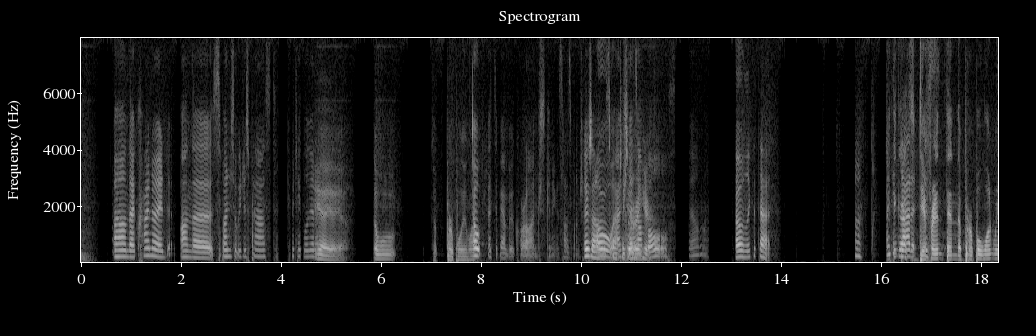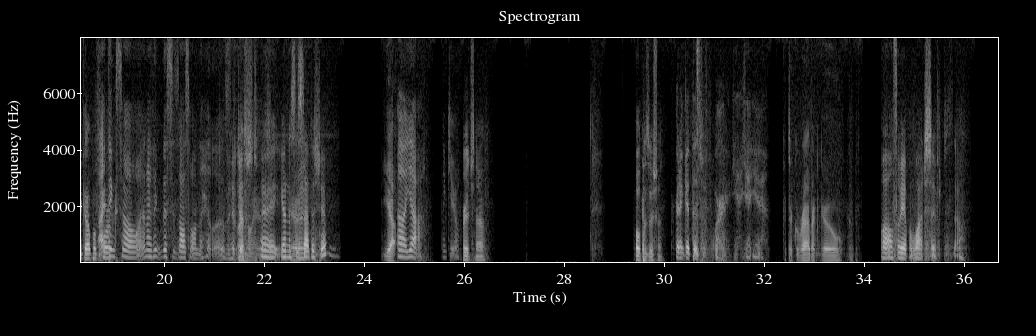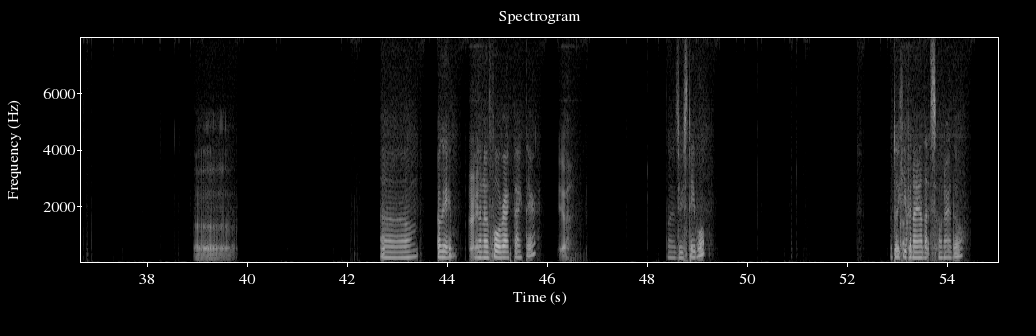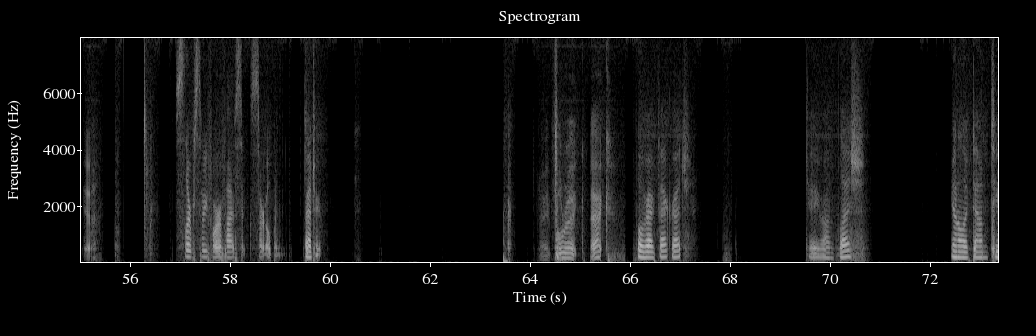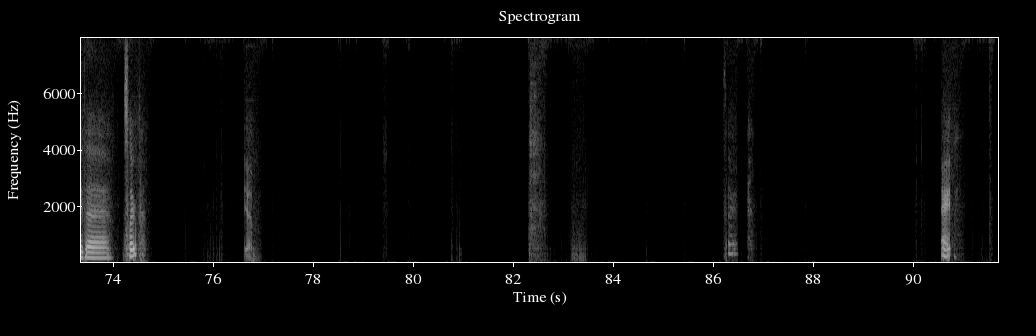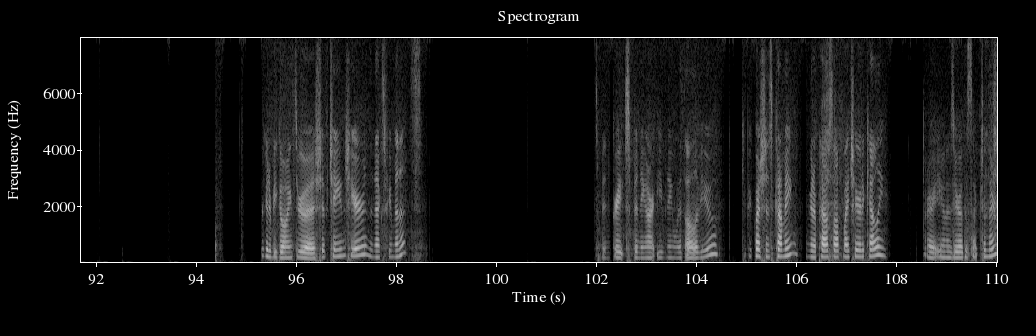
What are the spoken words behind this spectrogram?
Um, that crinoid on the sponge that we just passed, can we take a look at it? Yeah, yeah, yeah. The w- the purpley one. Oh, it's a bamboo coral. I'm just kidding. It's not a sponge. There's one on the oh, sponge actually, again. it's Right on here. both. Yeah. Oh, look at that. I I think think that that's is- different than the purple one we got before. I think so, and I think this is also on the hit on list. the hit definitely. list. is. All right, you want us to Yeah. stop the ship? Yeah. Uh, yeah. Thank you. Bridge now. Hold position. We're gonna get this before. Yeah, yeah, yeah. It's a grab and go. Well, also we have a watch shift, so. Uh, Um, okay, all I'm right. gonna full rack back there. Yeah. As long as you're stable. But do keep an eye on that sonar though. Yeah. Slurps three, four, five, six are open. Roger. All right. Full rack back. Full rack back, Reg. Okay, we're on flush. You wanna look down to the slurp? Yeah. Sorry. All right. We're going to be going through a shift change here in the next few minutes. It's been great spending our evening with all of you. Keep your questions coming. I'm going to pass off my chair to Kelly. All right, you want to zero the section there?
